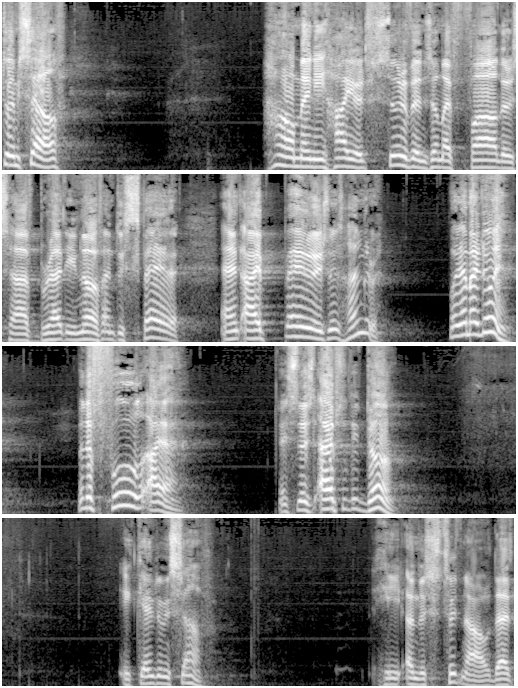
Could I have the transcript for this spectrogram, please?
to himself, how many hired servants of my father's have bread enough and to spare, and I perish with hunger? What am I doing? What a fool I am. It's just absolutely dumb. He came to himself. He understood now that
